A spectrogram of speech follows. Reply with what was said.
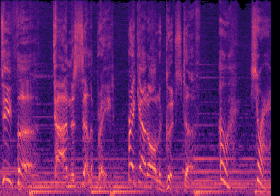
Tifa! Time to celebrate. Break out all the good stuff. Oh, sure.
